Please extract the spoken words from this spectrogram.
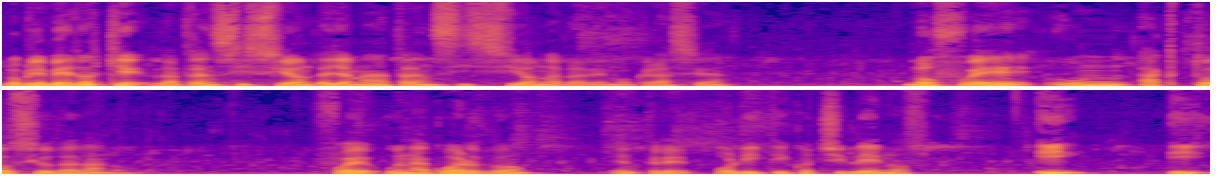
Lo primero es que la transición, la llamada transición a la democracia, no fue un acto ciudadano, fue un acuerdo entre políticos chilenos y, y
